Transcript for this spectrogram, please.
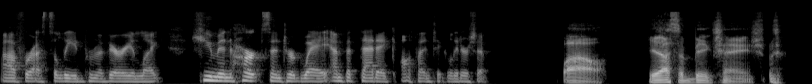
uh, for us to lead from a very like human heart centered way, empathetic, authentic leadership. Wow. Yeah, that's a big change.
